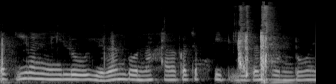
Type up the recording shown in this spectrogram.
ตะ กี้มันมีรูอยู่ด้านบนนะคะ แล้วก็จะปิดรูด้านบนด้วย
